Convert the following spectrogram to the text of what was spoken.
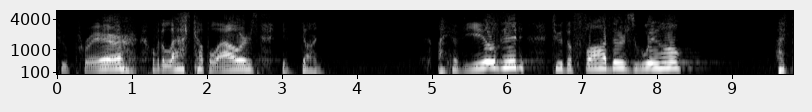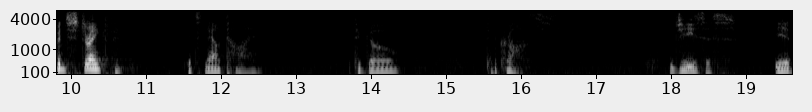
through prayer over the last couple hours is done. I have yielded to the Father's will. I've been strengthened. It's now time to go to the cross. Jesus is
